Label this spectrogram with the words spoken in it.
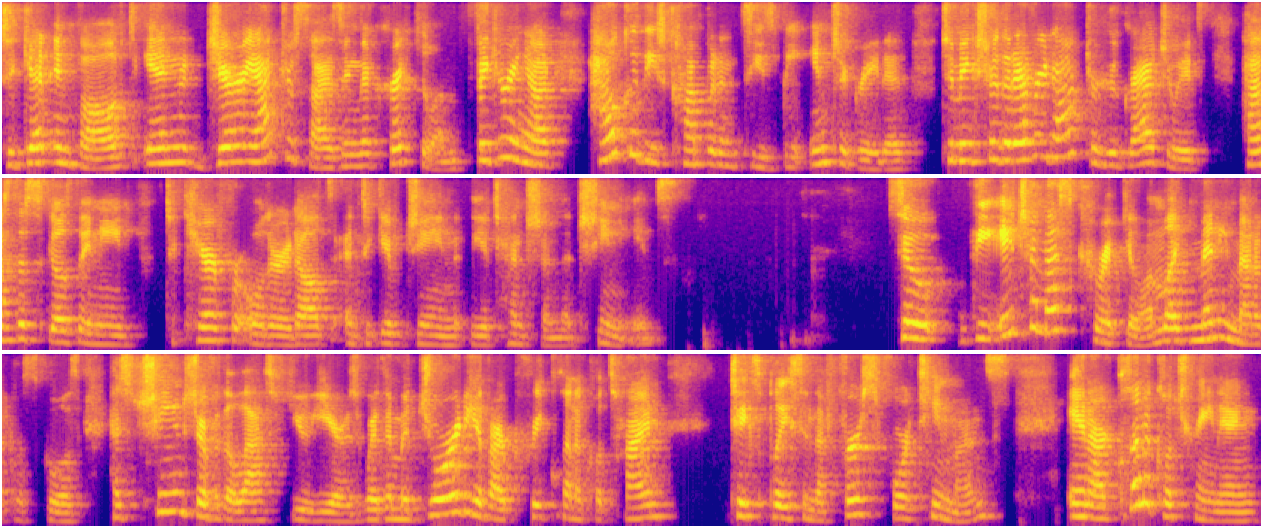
to get involved in geriatricizing the curriculum, figuring out how could these competencies be integrated to make sure that every doctor who graduates has the skills they need to care for older adults and to give Jane the attention that she needs. So the HMS curriculum, like many medical schools, has changed over the last few years, where the majority of our preclinical time takes place in the first 14 months. And our clinical training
